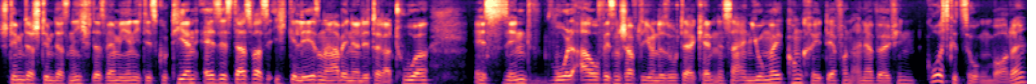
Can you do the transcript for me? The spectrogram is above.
stimmt das, stimmt das nicht, das werden wir hier nicht diskutieren. Es ist das, was ich gelesen habe in der Literatur, es sind wohl auch wissenschaftlich untersuchte Erkenntnisse. Ein Junge, konkret, der von einer Wölfin großgezogen wurde,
